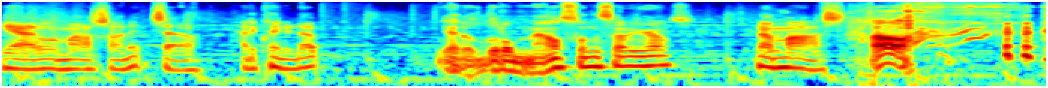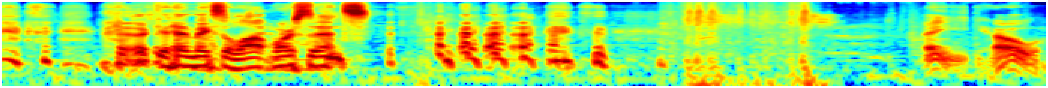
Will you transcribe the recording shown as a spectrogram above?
Yeah, a little mouse on it, so had to clean it up. you had a little mouse on the side of your house. No moss. Oh, okay, that makes a lot more sense. hey, oh,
